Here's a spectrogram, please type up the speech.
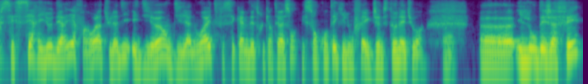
sérieux derrière. Enfin voilà, tu l'as dit, Eddie Hearn, Dylan White, c'est quand même des trucs intéressants. Et sans compter qu'ils l'ont fait avec James Toney, tu vois. Euh, ils l'ont déjà fait.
